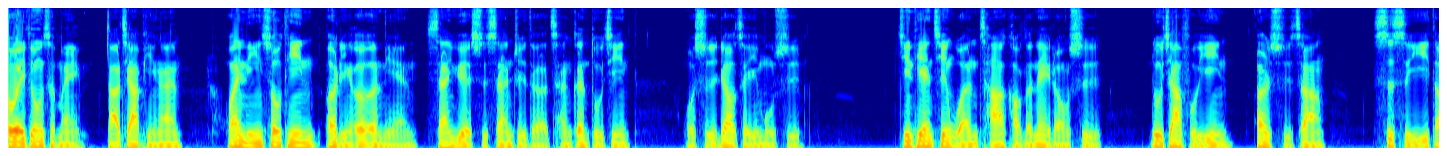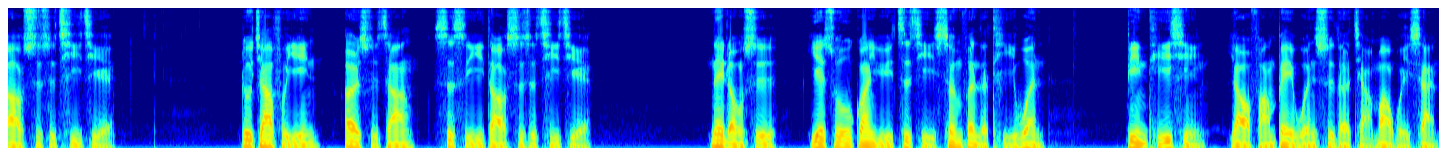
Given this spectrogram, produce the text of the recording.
各位弟兄姊妹，大家平安！欢迎您收听二零二二年三月十三日的晨更读经。我是廖泽一牧师。今天经文查考的内容是《路加福音》二十章四十一到四十七节。《路加福音》二十章四十一到四十七节内容是耶稣关于自己身份的提问，并提醒要防备文士的假冒为善。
